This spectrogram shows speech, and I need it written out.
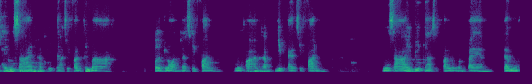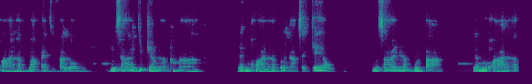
ใช้มือซ้ายนะครับหยิบยาสีฟันขึ้นมา เปิดหลอดยาสีฟัน มือขวานะครับ หยิบแปรงสีฟัน มือซ้ายบีบยาสีฟันลงบนแปรงและมือขวานะครับ วางแปรงสีฟันลง มือซ้ายหยิบแก้วน้ำขึ้นมา และมือขวานะครับ เปิดน้ำใส่แก้ว มือซ้ายนะครับบ้วนปากและมือขวานะครับ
